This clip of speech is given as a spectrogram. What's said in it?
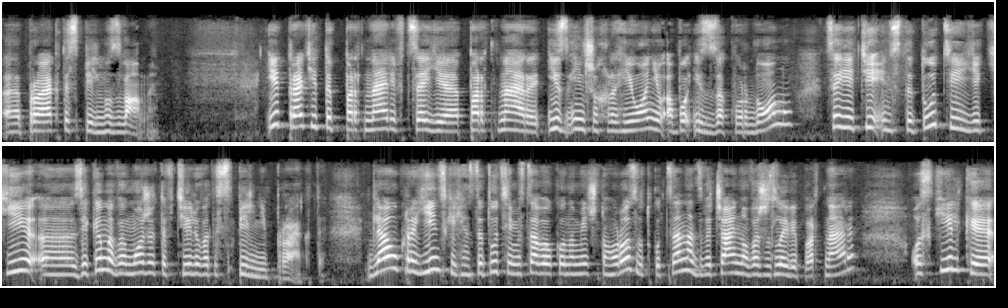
е, проекти спільно з вами. І третій тип партнерів це є партнери із інших регіонів або із-за кордону. Це є ті інституції, які, е, з якими ви можете втілювати спільні проекти. Для українських інституцій місцевого економічного розвитку це надзвичайно важливі партнери, оскільки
